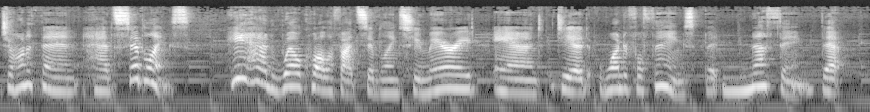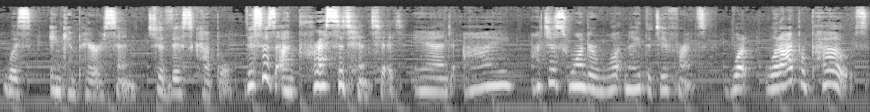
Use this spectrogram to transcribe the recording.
Jonathan had siblings. He had well qualified siblings who married and did wonderful things, but nothing that was in comparison to this couple. This is unprecedented and I I just wonder what made the difference. What what I propose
